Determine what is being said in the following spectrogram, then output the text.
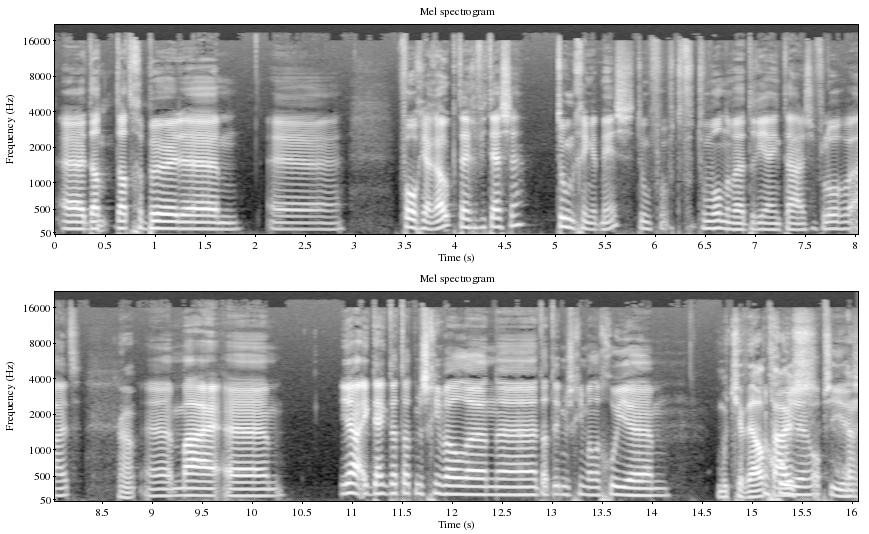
Eh, dat, dat gebeurde ehm, eh, vorig jaar ook tegen Vitesse. Toen ging het mis. Toen, toen wonnen we 3-1 thuis en verloren we uit. Ja. Eh, maar ehm, ja, ik denk dat dat misschien wel een, eh, dat dit misschien wel een goede, ehm, Moet je wel een thuis optie een,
